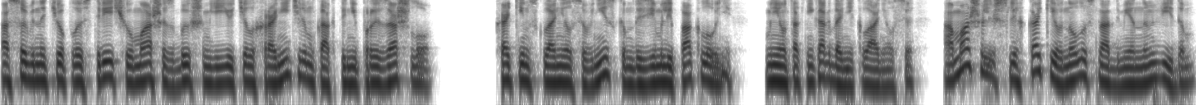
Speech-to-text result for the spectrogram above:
Особенно теплой встречи у Маши с бывшим ее телохранителем как-то не произошло. Хаким склонился в низком до земли поклоне. Мне он так никогда не кланялся. А Маша лишь слегка кивнула с надменным видом.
